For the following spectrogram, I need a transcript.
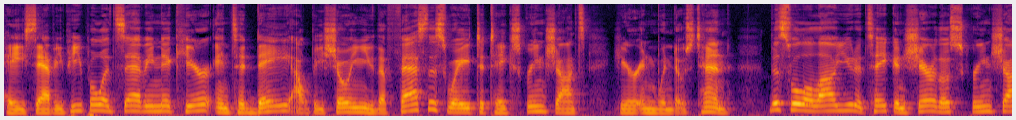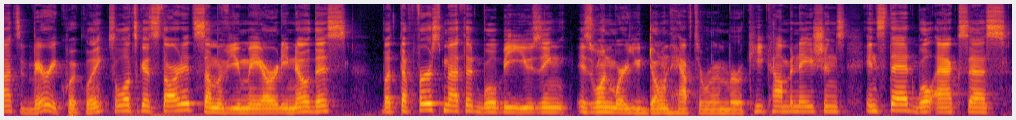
Hey savvy people, it's SavvyNik here, and today I'll be showing you the fastest way to take screenshots here in Windows 10. This will allow you to take and share those screenshots very quickly. So let's get started. Some of you may already know this, but the first method we'll be using is one where you don't have to remember key combinations. Instead, we'll access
